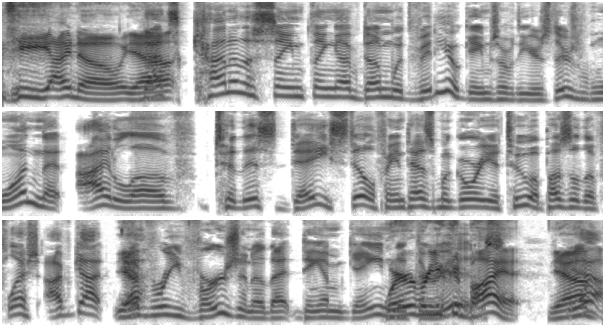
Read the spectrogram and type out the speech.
CD, I know. Yeah. That's kind of the same thing I've done with video games over the years. There's one that I love to this day still, Phantasmagoria 2, A Puzzle of the Flesh. I've got Yeah. every version of that damn game. wherever you can buy it. Yeah. Yeah.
